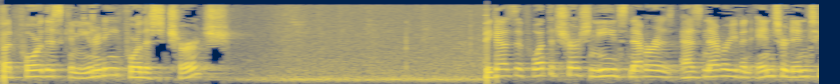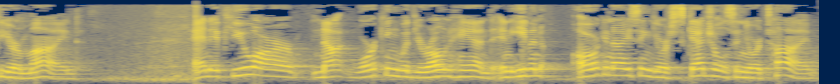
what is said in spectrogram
but for this community, for this church? Because if what the church needs never has never even entered into your mind, and if you are not working with your own hand and even organizing your schedules and your time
